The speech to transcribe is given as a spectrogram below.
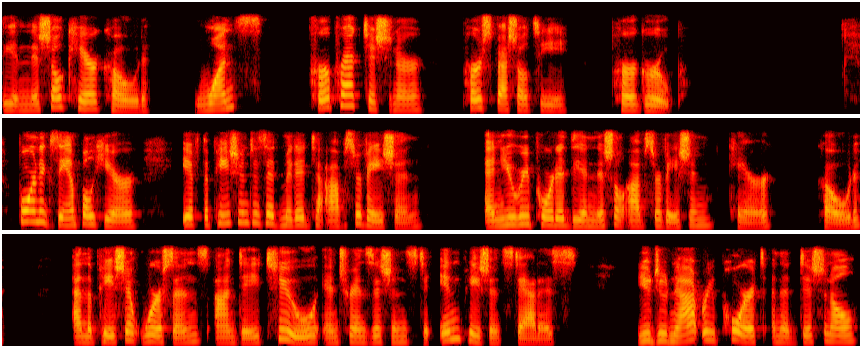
the initial care code once per practitioner, per specialty, per group. For an example here, if the patient is admitted to observation and you reported the initial observation care code and the patient worsens on day two and transitions to inpatient status, You do not report an additional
